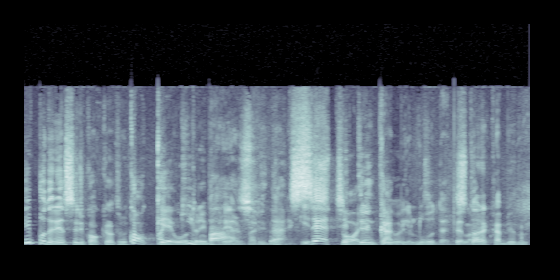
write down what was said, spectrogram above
E poderia ser de qualquer outra Qualquer Mas outra empresa. Ah, que 7h38. história cabeluda, pelo História cabeluda.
